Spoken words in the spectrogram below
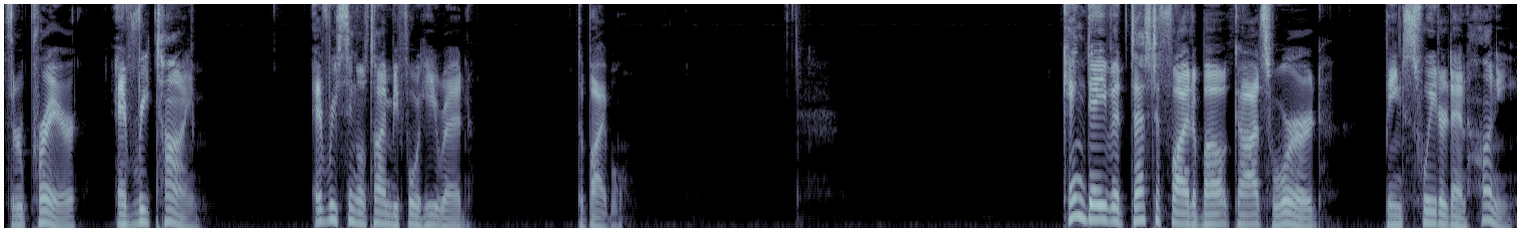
through prayer every time every single time before he read the Bible. King David testified about God's word being sweeter than honey.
